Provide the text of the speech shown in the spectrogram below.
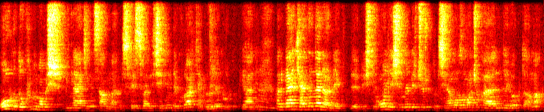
Orada dokunulmamış binlerce insan var. Biz festivalin içeriğini de kurarken böyle kurduk. Yani Hmm. Hani ben kendimden örnek e, biçtim. 10 yaşında bir çocuktum. Sinema o zaman çok hayalimde yoktu ama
